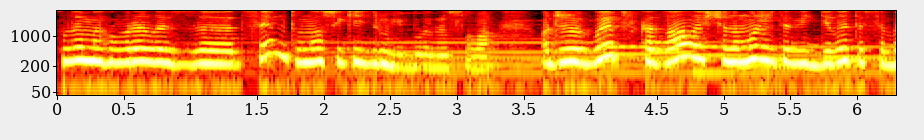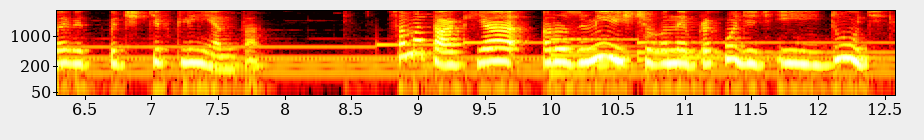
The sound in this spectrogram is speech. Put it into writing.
коли ми говорили з цим, то в нас якісь другі були вже слова. Отже, ви б сказали, що не можете відділити себе від почуттів клієнта. Саме так, я розумію, що вони приходять і йдуть,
